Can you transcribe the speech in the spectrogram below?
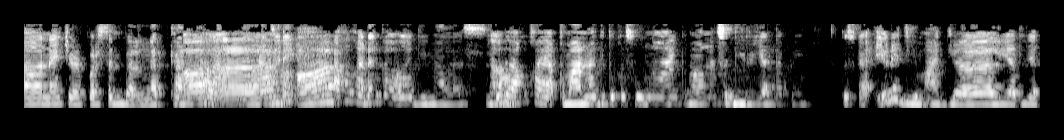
uh, nature person banget kan. Oh, eh, Jadi oh. aku kadang kalau lagi males, ya Oh. udah aku kayak ke mana gitu ke sungai, ke mana sendirian tapi terus kayak ya udah diem aja lihat-lihat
